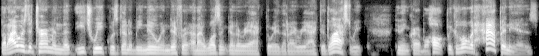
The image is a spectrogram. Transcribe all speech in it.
But I was determined that each week was going to be new and different. And I wasn't going to react the way that I reacted last week to The Incredible Hulk because what would happen is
